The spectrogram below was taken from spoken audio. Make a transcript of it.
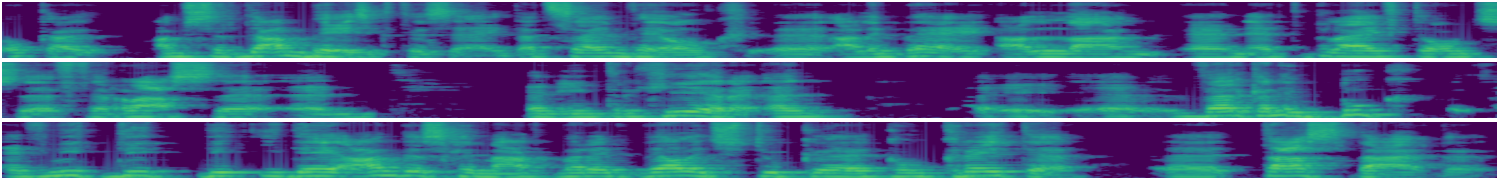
ook Amsterdam bezig te zijn. Dat zijn wij ook uh, allebei al lang en het blijft ons verrassen en, en intrigeren. En werken in boek heeft niet dit, dit idee anders gemaakt, maar heeft wel een stuk concreter, tastbaarder.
